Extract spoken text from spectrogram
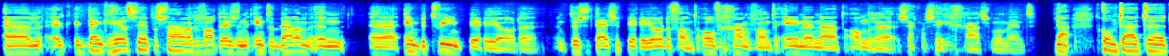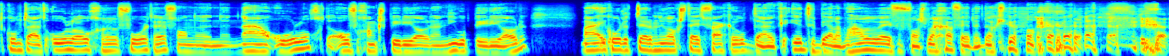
Um, ik, ik, denk heel simpel samengevat is een interbellum een uh, in-between periode. Een tussentijdse periode van het overgang van het ene naar het andere, zeg maar, segregatiemoment. Ja, het komt uit, uh, het komt uit oorlogen voort, hè, van een na oorlog, de overgangsperiode naar een nieuwe periode. Maar ik hoor de term nu ook steeds vaker opduiken. Interbellen, maar houden we even vast. Maar ga verder, dankjewel. ja,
